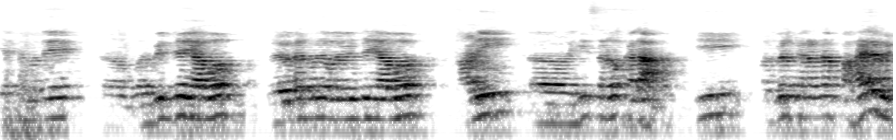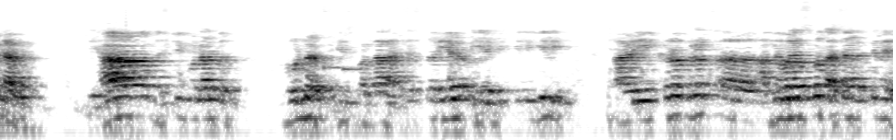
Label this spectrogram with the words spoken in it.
याच्यामध्ये वैविध्य यावं प्रयोगांमध्ये वैविध्य यावं आणि ही सर्व कला ही पनवेलकरांना पाहायला भेटावी. ह्या दृष्टिकोनातून म्हणूनच ही स्पर्धा राज्यस्तरीय याची केली गेली. आणि खरोखरच अभिमानास्पद अशा रीतीने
